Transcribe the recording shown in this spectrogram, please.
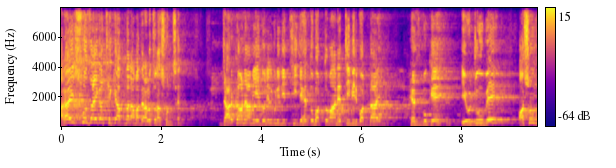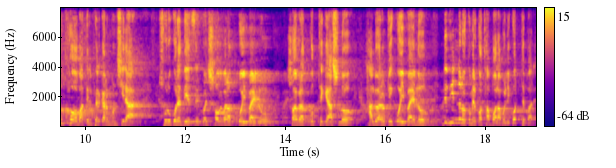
আড়াইশো জায়গা থেকে আপনারা আমাদের আলোচনা শুনছেন। যার কারণে আমি এই দলিলগুলি দিচ্ছি, যেহেতু বর্তমানে টিভির পর্দায় ফেসবুকে ইউটিউবে অসংখ্য বাতিল ফেরকার মুন্সিরা শুরু করে দিয়েছে, কই সবে বরাত কই পাইলো, সবে বরাত থেকে আসলো, হালুয়া রুটি কই পাইলো, বিভিন্ন রকমের কথা বলা বলি করতে পারে।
